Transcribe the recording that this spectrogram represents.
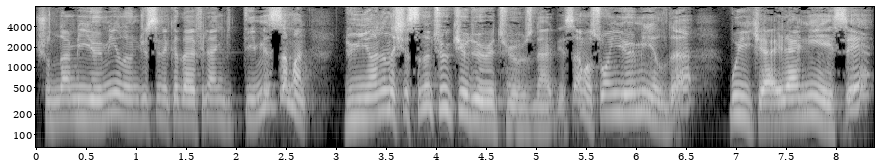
şundan bir 20 yıl öncesine kadar falan gittiğimiz zaman dünyanın aşısını Türkiye'de üretiyoruz neredeyse. Ama son 20 yılda bu hikayeler niyeyse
